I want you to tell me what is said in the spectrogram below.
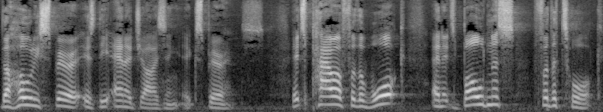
the Holy Spirit is the energizing experience. It's power for the walk and it's boldness for the talk.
